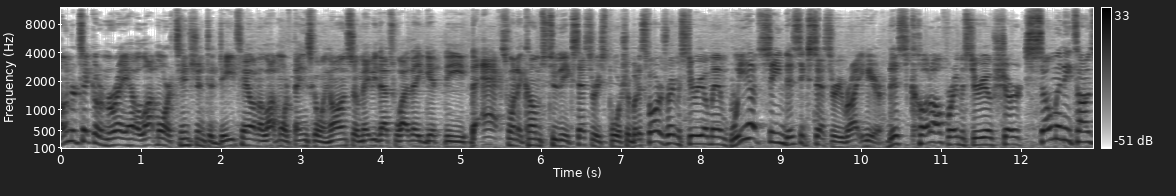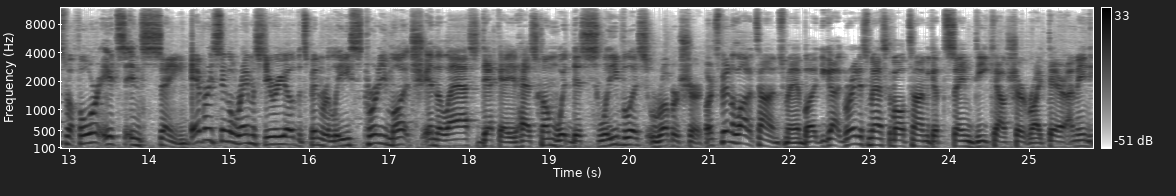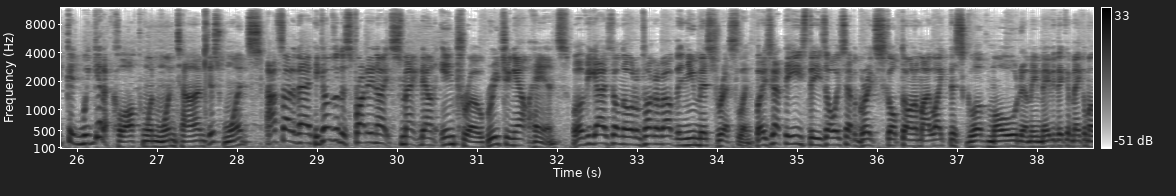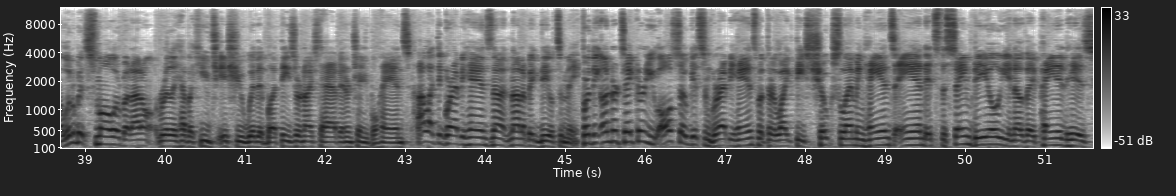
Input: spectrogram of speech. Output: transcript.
Undertaker and Rey have a lot more attention to detail and a lot more things going on, so maybe that's why they get the, the axe when it comes to the accessories portion. But as far as Rey Mysterio, man, we have seen this accessory right here. This cut-off Rey Mysterio shirt so many times before, it's insane. Every single Rey Mysterio that's been released pretty much in the last decade has come with this sleeveless rubber shirt. Or it's been a lot of times, man, but you got Greatest Mask of All Time, you got the same decal shirt right there. I mean, could we get a cloth one one time? Just once? Outside of that, he comes with his Friday Night SmackDown intro, reaching out hands. Well, if you guys don't know what I'm talking about, then you missed wrestling. But he's got these. These always have a great sculpt on them. I like this glove mold. I mean, maybe they could make them a little bit smaller, but I don't really have a huge issue with it, but these are nice to have, interchangeable hands. I like the grabby hands, not, not a big deal to me. For The Undertaker, you also get some grabby hands, but they're like these choke slamming hands, and it's the same deal. You know, they painted his,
